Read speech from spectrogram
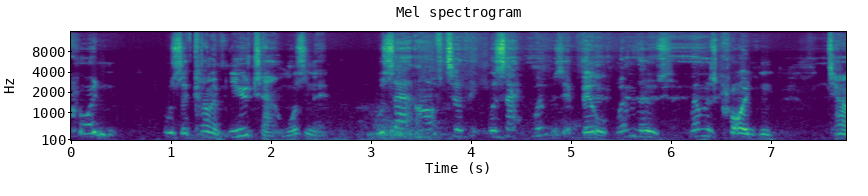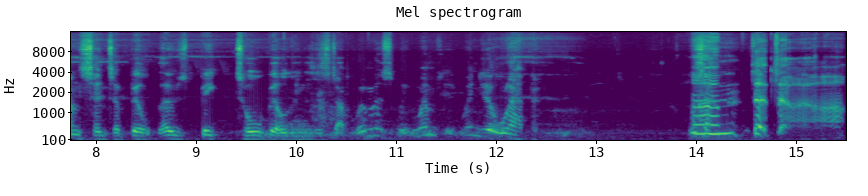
Croydon was a kind of new town, wasn't it? Was that after? Was that when was it built? When those? When was Croydon town centre built? Those big, tall buildings and stuff. When was? When? When, when did it all happen? Um, that, uh,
